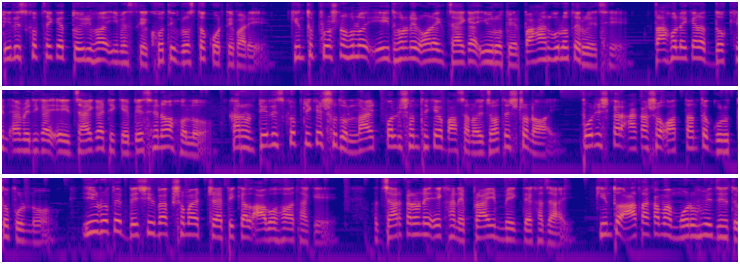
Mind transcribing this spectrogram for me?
টেলিস্কোপ থেকে তৈরি হওয়া ইমেজকে ক্ষতিগ্রস্ত করতে পারে। কিন্তু প্রশ্ন হলো, এই ধরনের অনেক জায়গা ইউরোপের পাহাড়গুলোতে রয়েছে। তাহলে কেন দক্ষিণ আমেরিকায় এই জায়গাটিকে বেছে নেওয়া হলো? কারণ টেলিস্কোপটিকে শুধু লাইট পলিউশন থেকে বাঁচানোই যথেষ্ট নয়, পরিষ্কার আকাশও অত্যন্ত গুরুত্বপূর্ণ। ইউরোপে বেশিরভাগ সময় ট্র্যাপিক্যাল আবহাওয়া থাকে, যার কারণে এখানে প্রায় মেঘ দেখা যায়। কিন্তু আতাকামা মরুভূমি যেহেতু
